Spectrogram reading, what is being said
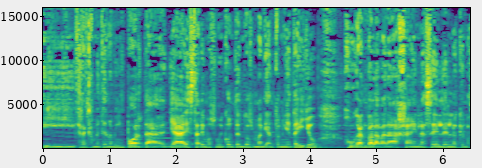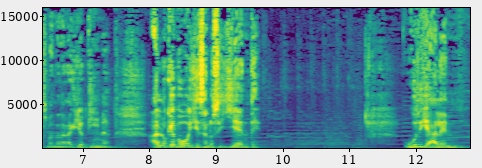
Y francamente no me importa, ya estaremos muy contentos María Antonieta y yo jugando a la baraja en la celda en la que nos mandan a la guillotina. A lo que voy es a lo siguiente. Woody Allen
